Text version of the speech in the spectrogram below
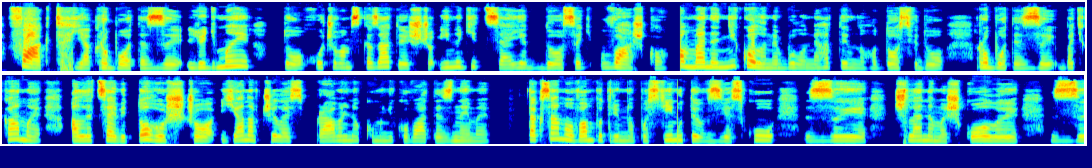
факт як робота з людьми, то хочу вам сказати, що іноді це є досить важко. У мене ніколи не було негативного досвіду роботи з батьками, але це від того, що я навчилась правильно комунікувати з ними. Так само вам потрібно постійно бути в зв'язку з членами школи, з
